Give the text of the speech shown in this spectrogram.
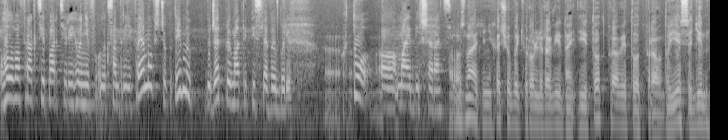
Голова фракції партії регіонів Олександр Єфремов, що потрібно бюджет приймати після виборів. Хто е, має більше рації? Вы знаете, не хочу быть в роли раввина, и тот прав, и тот прав. Но есть один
